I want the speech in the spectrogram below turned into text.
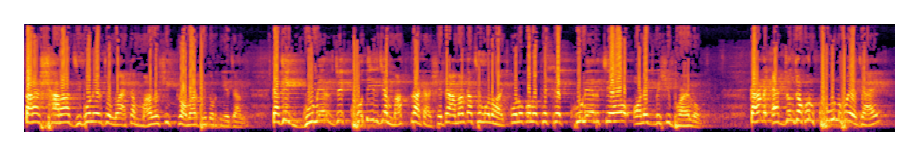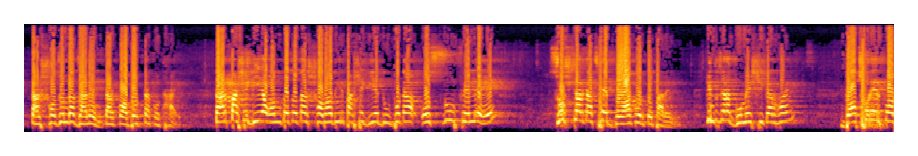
তারা সারা জীবনের জন্য একটা মানসিক ট্রমার ভেতর দিয়ে যান। কাজে গুমের যে ক্ষতির যে মাত্রাটা, সেটা আমার কাছে মনে হয় কোনো কোনো ক্ষেত্রে খুনের চেয়েও অনেক বেশি ভয়ানক। কারণ একজন যখন খুন হয়ে যায়, তার স্বজনরা জানেন তার কবরটা কোথায়। তার পাশে গিয়ে, অন্তত তার সমাধির পাশে গিয়ে দুফোটা অশ্রু ফেলে স্রষ্টার কাছে দোয়া করতে পারেন। কিন্তু যারা গুমের শিকার হয়, বছরের পর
